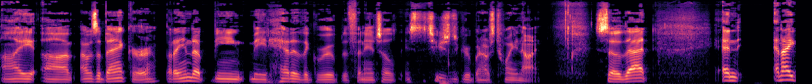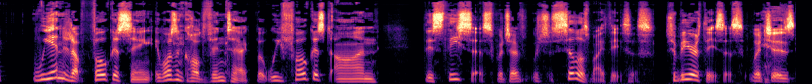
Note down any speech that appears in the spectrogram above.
I, uh, I was a banker, but I ended up being made head of the group, the financial institutions group, when I was 29. So that, and and I, we ended up focusing. It wasn't called fintech, but we focused on this thesis, which I've, which still is my thesis, should be your thesis, which is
